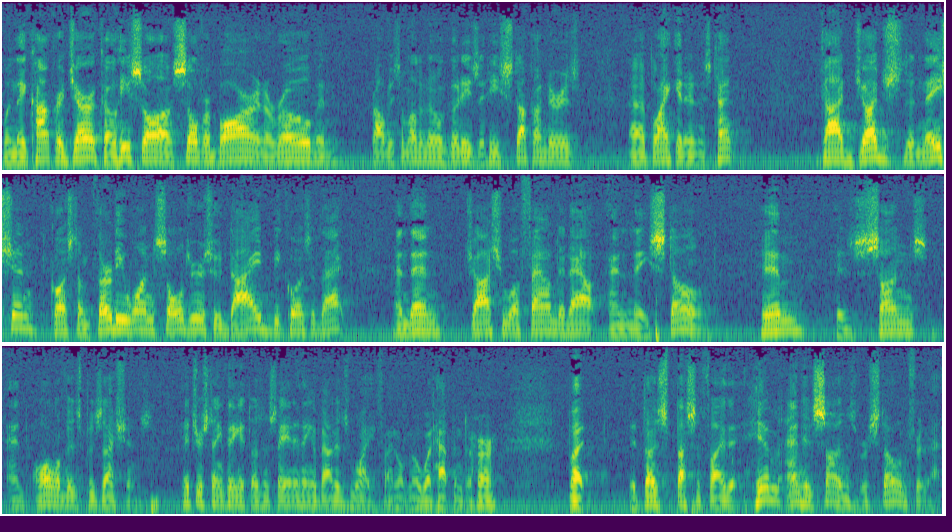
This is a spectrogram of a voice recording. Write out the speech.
When they conquered Jericho, he saw a silver bar and a robe and probably some other little goodies that he stuck under his uh, blanket in his tent. God judged the nation, cost them 31 soldiers who died because of that. And then Joshua found it out and they stoned him, his sons, and all of his possessions. Interesting thing, it doesn't say anything about his wife. I don't know what happened to her. But it does specify that him and his sons were stoned for that.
